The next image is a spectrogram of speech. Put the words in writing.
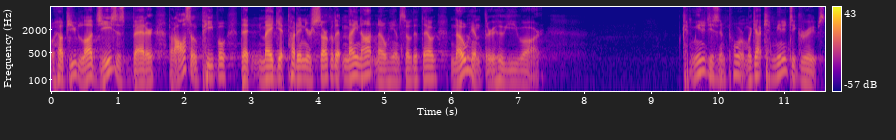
will help you love Jesus better, but also people that may get put in your circle that may not know him so that they'll know him through who you are. Community is important. We got community groups.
